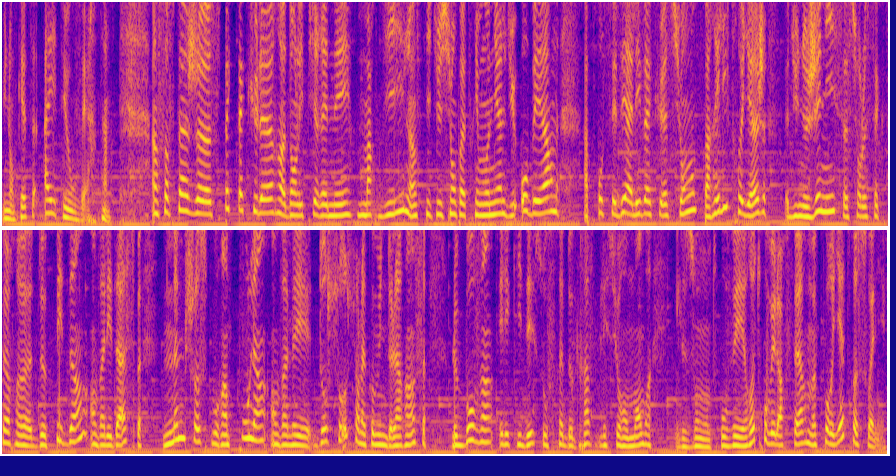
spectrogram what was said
Une enquête a été ouverte. Un sauvetage spectaculaire dans les Pyrénées. Mardi, l'institution patrimoniale du Haut-Béarn a procédé à l'évacuation par élitreuillage d'une génisse sur le secteur de Pédin en vallée d'Aspe. Même chose pour un poulain en vallée d'Osso sur la commune de la Reims. Le bovin et l'équidé souffraient de graves blessures aux membres. Ils ont trouvé, retrouvé leur ferme pour y être soignés.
